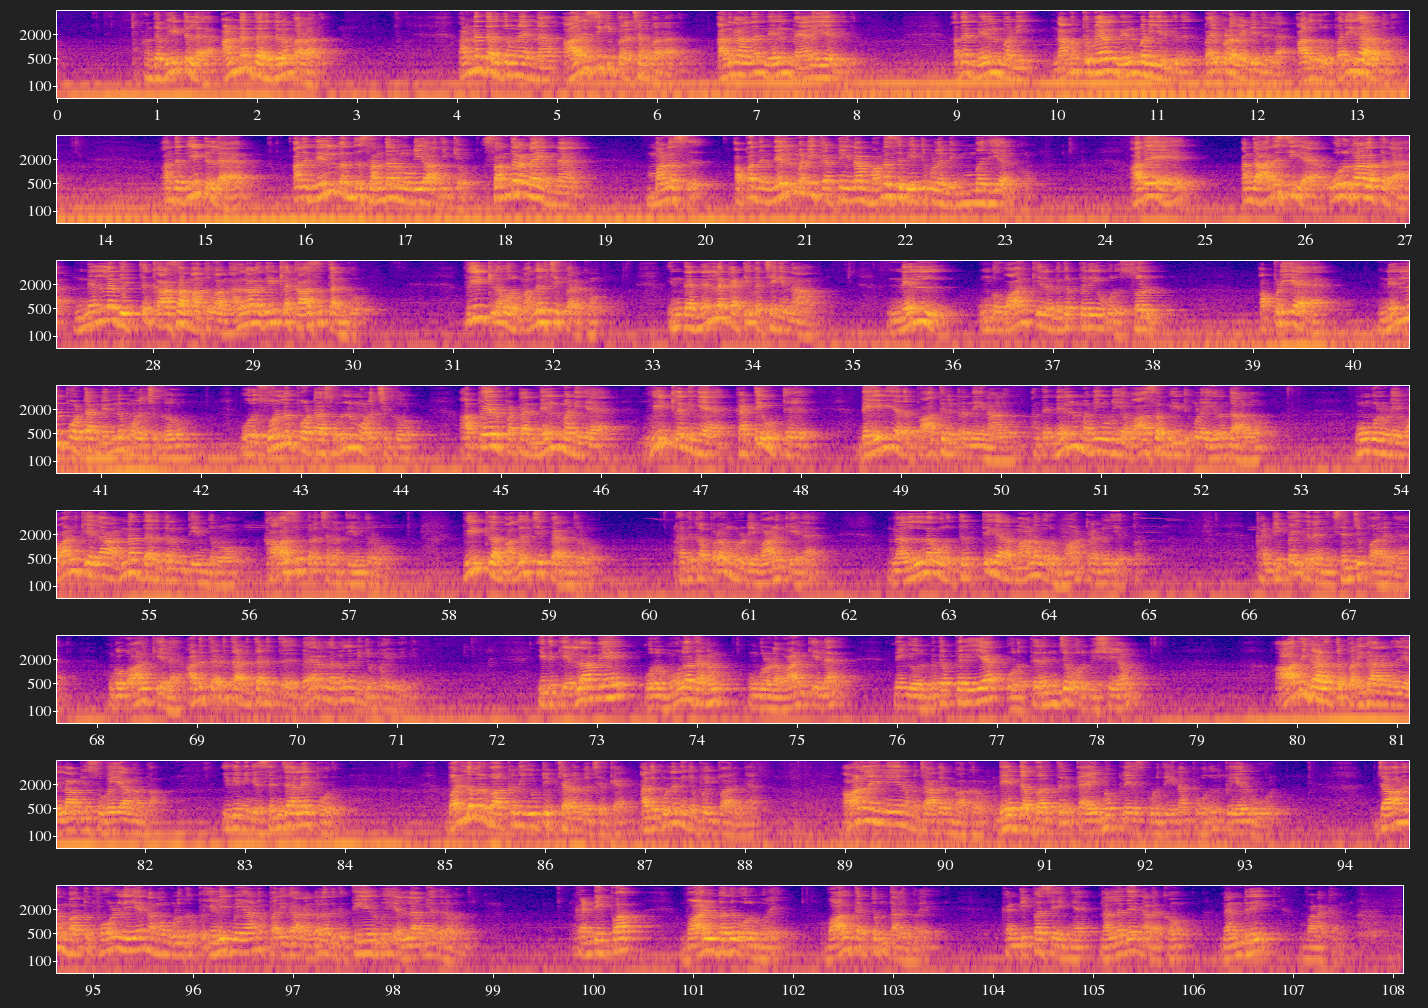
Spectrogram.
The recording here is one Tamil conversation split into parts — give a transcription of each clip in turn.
அந்த வீட்டில் அன்னதரித்திரம் வராது. அன்னதரித்திரம்னா என்ன? அரிசிக்கு பிரச்சனை வராது. அதனால தான் நெல் மேலேயே இருக்குது. அதான் நெல்மணி. நமக்கு மேலே நெல்மணி இருக்குது. பயப்பட வேண்டியதில்லை. அது ஒரு பரிகாரம் அது. அந்த வீட்டில் அது நெல் வந்து சந்திரனுடைய ஆதிக்கம். சந்திரனா என்ன? மனசு. அப்போ அந்த நெல்மணி கட்டினீங்கன்னா மனசு வீட்டுக்குள்ளே நிம்மதியாக இருக்கும். அதே அந்த அரிசியை ஒரு காலத்தில் நெல்லை விற்று காசாக மாற்றுவாங்க அதனால் வீட்டில் காசு தங்கும். வீட்டில் ஒரு மகிழ்ச்சி பிறக்கும். இந்த நெல்லை கட்டி வச்சிங்கன்னா நெல் உங்கள் வாழ்க்கையில் மிகப்பெரிய ஒரு சொல். அப்படியே நெல் போட்டால் நெல் முளைச்சிக்கும். ஒரு சொல்லு போட்டால் சொல்லு முளைச்சிக்கும். அப்பேற்பட்ட நெல்மணியை வீட்டில் நீங்கள் கட்டி விட்டு டெய்லி அதை பார்த்துக்கிட்டு இருந்தீங்கனாலும் அந்த நெல் மணியுடைய வாசம் வீட்டுக்குள்ளே இருந்தாலும் உங்களுடைய வாழ்க்கையில் அன்னதரித்திரம் தீர்ந்துடும் காசு பிரச்சனை தீர்ந்துடும் வீட்டில் மகிழ்ச்சி பிறந்துடும் அதுக்கப்புறம் உங்களுடைய வாழ்க்கையில் நல்ல ஒரு திருப்திகரமான ஒரு மாற்றங்கள் ஏற்படும். கண்டிப்பாக இதில் நீங்கள் செஞ்சு பாருங்கள் உங்கள் வாழ்க்கையில் அடுத்தடுத்து அடுத்தடுத்து வேறு லெவலில் நீங்கள் போயிடுவீங்க இதுக்கு எல்லாமே ஒரு மூலதனம் உங்களோட வாழ்க்கையில். நீங்கள் ஒரு மிகப்பெரிய ஒரு தெரிஞ்ச ஒரு விஷயம். ஆதி காலத்து பரிகாரங்கள் எல்லாமே சுவையானது தான் இதை நீங்கள் செஞ்சாலே போதும். வள்ளுவர் வாக்குன்னு யூடியூப் சேனல் வச்சுருக்கேன். அதுக்குள்ளே நீங்கள் போய் பாருங்கள் ஆன்லைன்லேயே நம்ம ஜாதகம் பார்க்குறோம். Date of birth time place கொடுத்தீங்கன்னா போதும். பேர் ஊர். ஜாதகம் பார்த்து ஃபோன்லேயே நம்ம உங்களுக்கு எளிமையான பரிகாரங்கள் அதுக்கு தீர்வு எல்லாமே அதில் வந்து கண்டிப்பாக வாழ்வது ஒரு முறை. வாழ்த்தட்டும் தலைமுறை. கண்டிப்பாக செய்யுங்க. நல்லதே நடக்கும். நன்றி. வணக்கம்.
